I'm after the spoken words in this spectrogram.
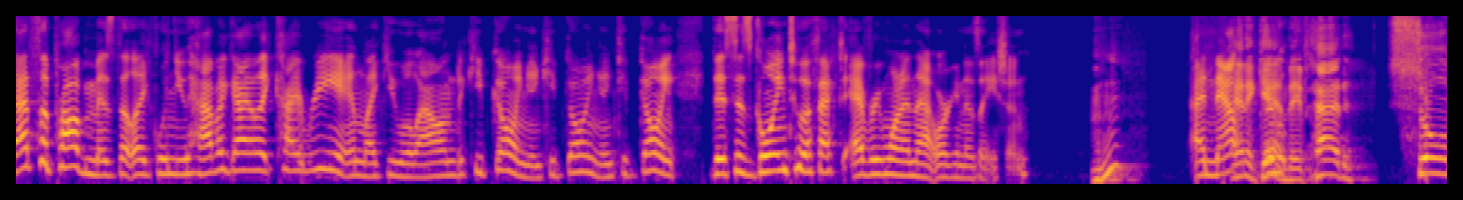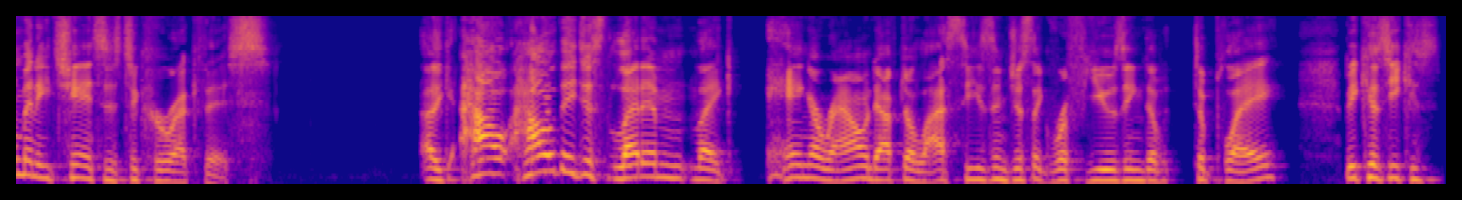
that's the problem is that like when you have a guy like Kyrie and like you allow him to keep going and keep going and keep going, this is going to affect everyone in that organization. Mhm. And now, and again, they've had so many chances to correct this. Like how how they just let him like hang around after last season, just like refusing to to play because he's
